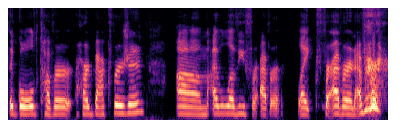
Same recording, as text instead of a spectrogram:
the gold cover hardback version, um, I love you forever, like forever and ever.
